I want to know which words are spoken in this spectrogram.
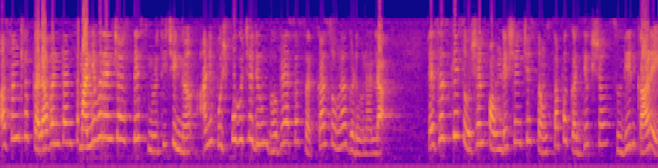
असंख्य कलावंतांचा मान्यवरांच्या हस्ते स्मृतिचिन्ह आणि पुष्पगुच्छ देऊन भव्य असा सत्कार सोहळा घडवून आणला. एस एस के सोशल फाउंडेशनचे संस्थापक अध्यक्ष सुधीर काळे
